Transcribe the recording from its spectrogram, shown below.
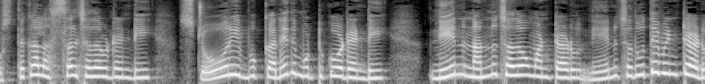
పుస్తకాలు అస్సలు చదవడండి స్టోరీ బుక్ అనేది ముట్టుకోడండి. నేను నన్ను చదవమంటాడు నేను చదివితే వింటాడు.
